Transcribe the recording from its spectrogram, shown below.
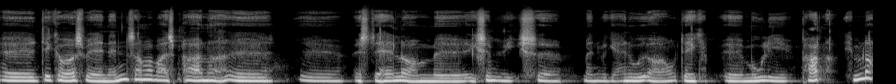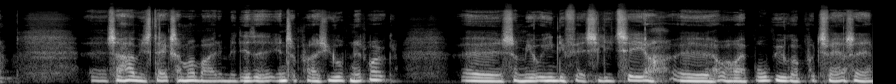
Øh, det kan også være en anden samarbejdspartner, øh, øh, hvis det handler om øh, eksempelvis, øh, man vil gerne ud og afdække øh, mulige partneremner. Øh, så har vi et stærkt samarbejde med dette Enterprise Europe Network, øh, som jo egentlig faciliterer øh, og er brobygger på tværs af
